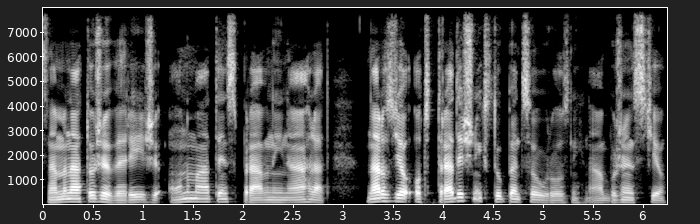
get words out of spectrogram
Znamená to, že verí, že on má ten správny náhľad, na rozdiel od tradičných stupencov rôznych náboženstiev.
